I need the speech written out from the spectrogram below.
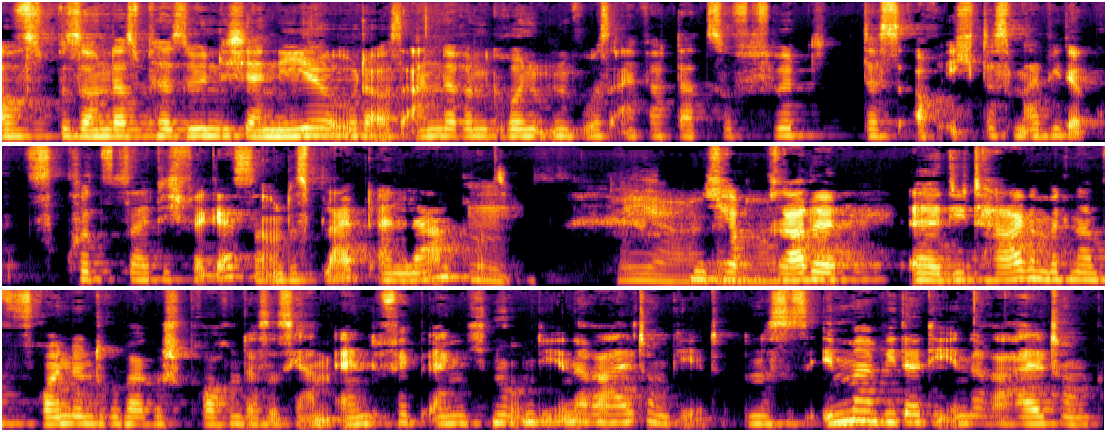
aus besonders persönlicher Nähe oder aus anderen Gründen, wo es einfach dazu führt, dass auch ich das mal wieder kurzzeitig vergesse. Und es bleibt ein Lernprozess. Hm. Ja, ich genau. habe gerade äh, die Tage mit einer Freundin drüber gesprochen, dass es ja im Endeffekt eigentlich nur um die innere Haltung geht. Und es ist immer wieder die innere Haltung,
